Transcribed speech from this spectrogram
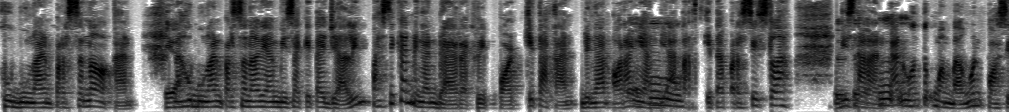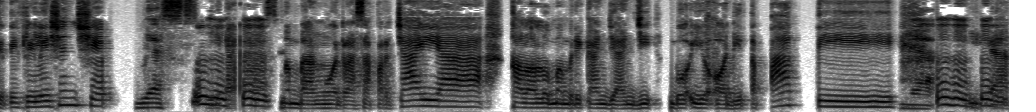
hubungan personal kan Iya. nah hubungan personal yang bisa kita jalin pasti kan dengan direct report kita kan dengan orang yang di Mhm. atas kita persis lah Betul. disarankan Mhm. untuk membangun positive relationship Yes. Mhm, mhm. Yes, membangun rasa percaya. Kalau lo memberikan janji, mbok yo o ditepati. Ya. Mhm, Iya,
